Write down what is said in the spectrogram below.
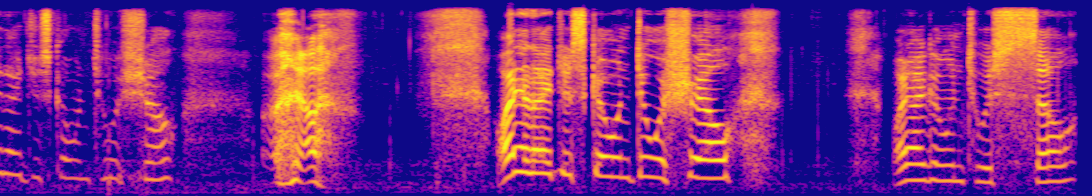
did I just go into a shell? Why did I just go into a shell? Why did I go into a cell?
